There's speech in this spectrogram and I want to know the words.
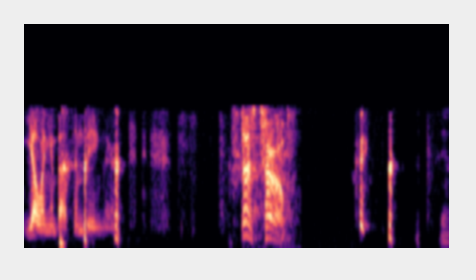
yelling about them being there. That's terrible. yeah.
